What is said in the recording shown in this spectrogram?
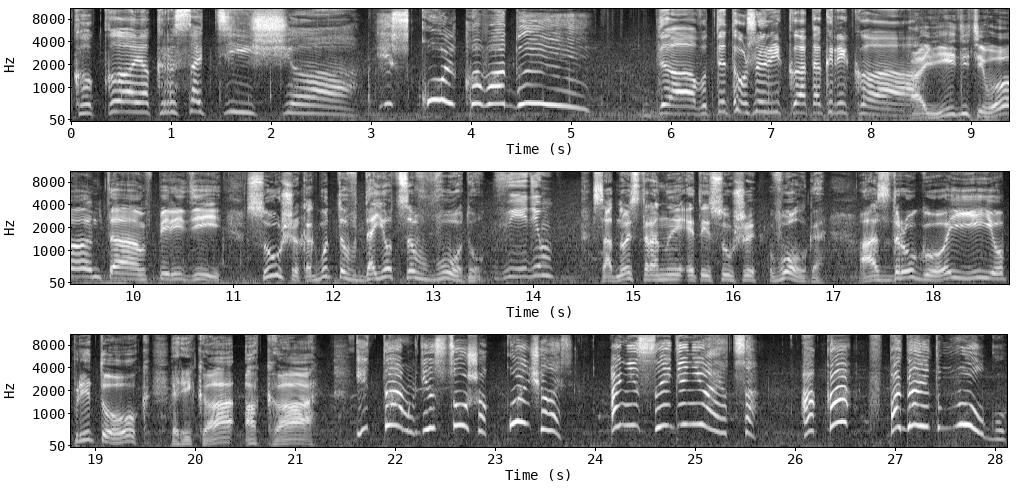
Какая красотища! И сколько воды! Да, вот это уже река так река. А видите, вон там впереди Суша как будто вдается в воду. Видим. С одной стороны этой суши Волга А с другой ее приток Река Ака. И там, где суша кончилась, они соединяются Ака впадает в Волгу.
